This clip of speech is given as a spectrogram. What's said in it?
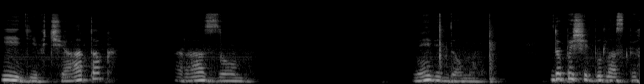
і дівчаток разом. Невідомо. Допишіть, будь ласка,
